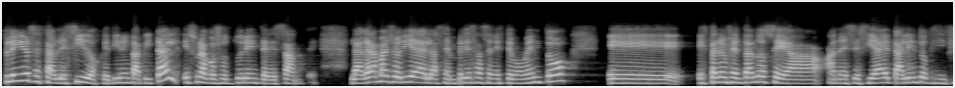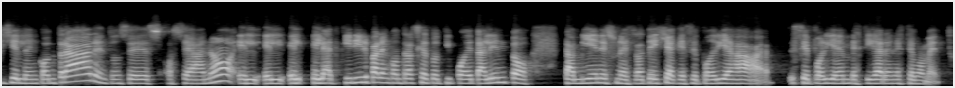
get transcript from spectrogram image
players establecidos que tienen capital es una coyuntura interesante. La gran mayoría de las empresas en este momento eh, están enfrentándose a, necesidad de talento que es difícil de encontrar, entonces, o sea, ¿no? El, adquirir para encontrar cierto tipo de talento también es una estrategia que se podría, se podría investigar en este momento.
